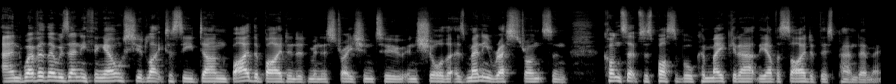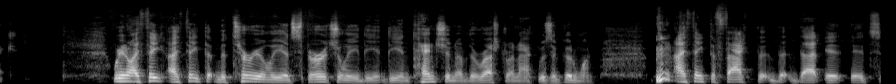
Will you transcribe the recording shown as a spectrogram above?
and whether there was anything else you'd like to see done by the Biden administration to ensure that as many restaurants and concepts as possible can make it out the other side of this pandemic. Well, you know, I think I think that materially and spiritually, the the intention of the Restaurant Act was a good one. I think the fact that, that it, it's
